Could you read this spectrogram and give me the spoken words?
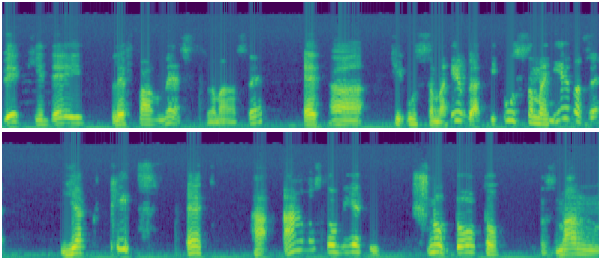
בכדי לפרנס למעשה את התיעוש המהיר, והתיעוש המהיר הזה יקפיץ את העם הסובייטי שנות דור תוך זמן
